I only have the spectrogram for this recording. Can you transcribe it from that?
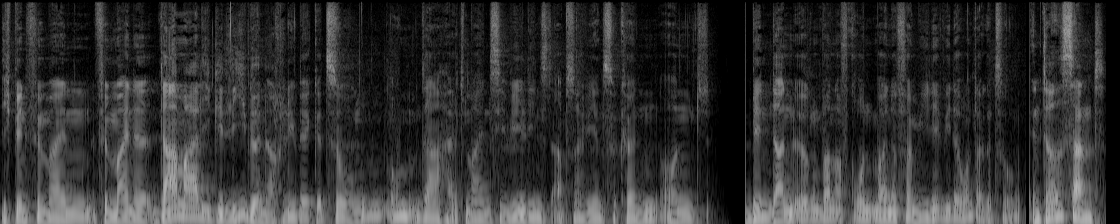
Ich bin für, mein, für meine damalige Liebe nach Lübeck gezogen, um da halt meinen Zivildienst absolvieren zu können und bin dann irgendwann aufgrund meiner Familie wieder runtergezogen. Interessant.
